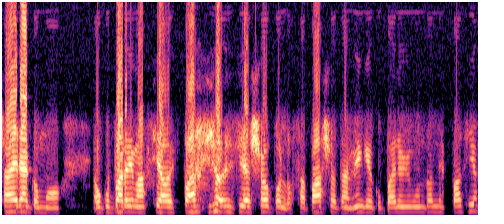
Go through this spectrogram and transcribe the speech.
ya era como ocupar demasiado espacio, decía yo, por los zapallos también que ocuparon un montón de espacio.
